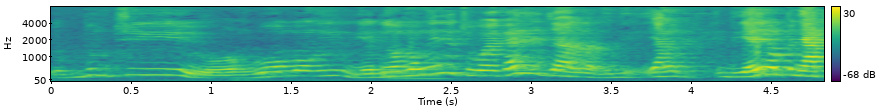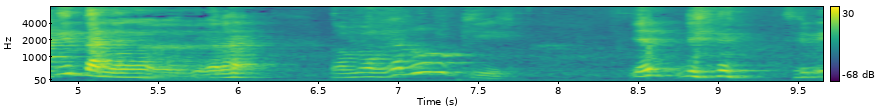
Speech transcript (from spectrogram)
Dia benci, oh, gua ngomongin dia diomonginnya cuek aja jalan. Yang dia yang penyakitan yang Ah. ngomong kan rugi. Ya di- jadi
